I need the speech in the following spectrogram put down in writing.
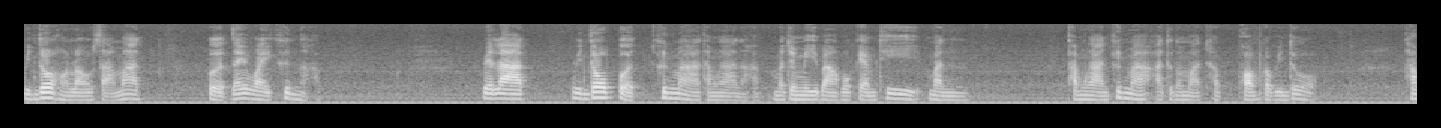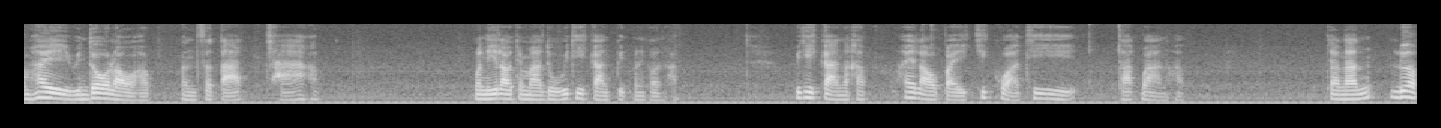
Windows ของเราสามารถเปิดได้ไวขึ้นนะครับ เวลา Windows เปิดขึ้นมาทำงานนะครับ มันจะมีบางโปรแกรมที่มันทำงานขึ้นมาอัตโนมัติครับ พร้อมกับ Windows ทำให้ Windows เราครับ มันสตาร์ทช้าครับ วันนี้เราจะมาดูวิธีการปิดมันก่อนครับ วิธีการนะครับให้เราไปคลิกขวาที่ทาร์กบาร์นะครับ จากนั้นเลือก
